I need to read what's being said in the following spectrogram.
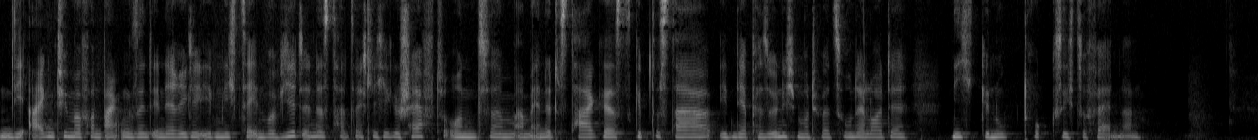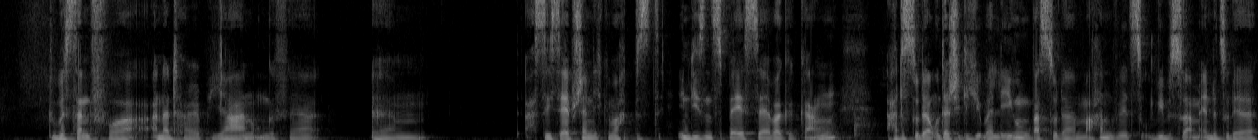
die Eigentümer von Banken sind in der Regel eben nicht sehr involviert in das tatsächliche Geschäft und ähm, am Ende des Tages gibt es da in der persönlichen Motivation der Leute nicht genug Druck, sich zu verändern. Du bist dann vor anderthalb Jahren ungefähr, ähm, hast dich selbstständig gemacht, bist in diesen Space selber gegangen. Hattest du da unterschiedliche Überlegungen, was du da machen willst? Wie bist du am Ende zu der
